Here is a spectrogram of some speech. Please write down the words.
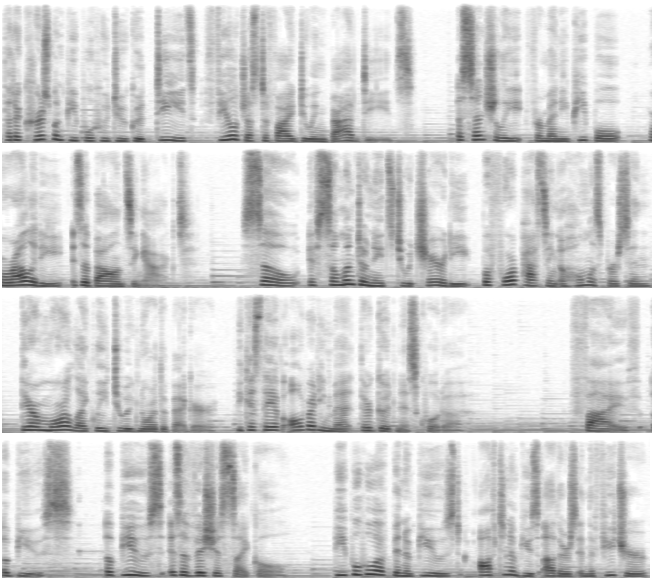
that occurs when people who do good deeds feel justified doing bad deeds. Essentially, for many people, morality is a balancing act. So, if someone donates to a charity before passing a homeless person, they are more likely to ignore the beggar because they have already met their goodness quota. 5. Abuse Abuse is a vicious cycle. People who have been abused often abuse others in the future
